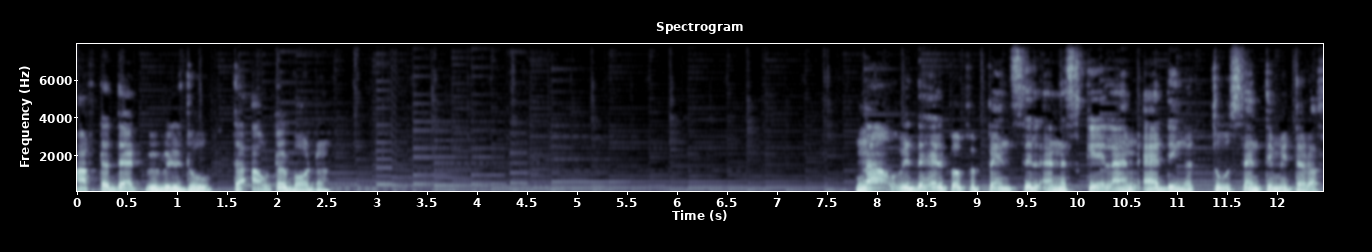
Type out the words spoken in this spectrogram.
after that we will do the outer border. Now with the help of a pencil and a scale I am adding a 2 cm of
